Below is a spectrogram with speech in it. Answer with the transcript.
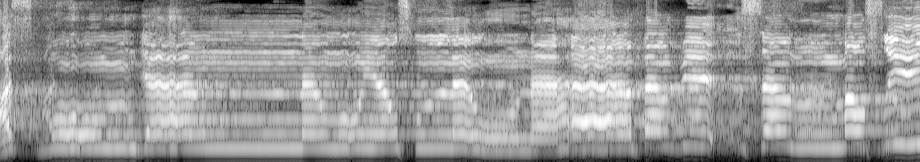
حسبهم جهنم يصلونها فبئس المصير.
